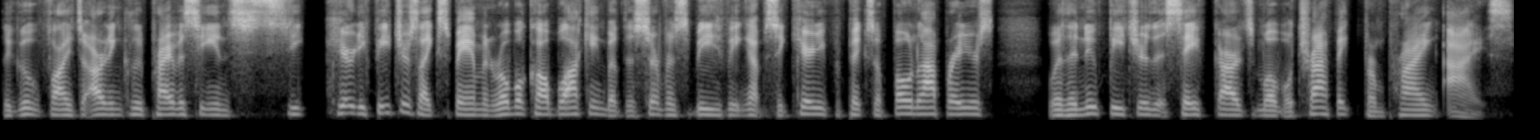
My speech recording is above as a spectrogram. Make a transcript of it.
The Google Fi's already include privacy and security features like spam and robocall blocking, but the service is beefing up security for Pixel phone operators with a new feature that safeguards mobile traffic from prying eyes.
